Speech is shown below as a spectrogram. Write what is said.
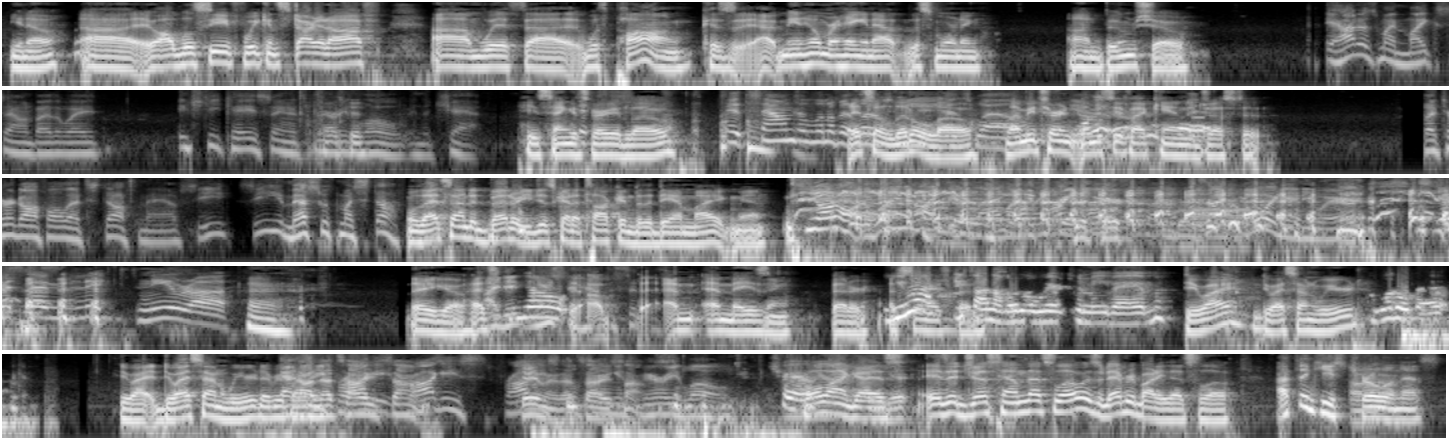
You know, uh, well, we'll see if we can start it off um, with uh, with Pong because me and him were hanging out this morning on Boom Show. Hey, how does my mic sound, by the way? HTK is saying it's very low in the chat. He's saying it's very low. It sounds a little bit. It's low a little low. As well. Let me turn. Yeah. Let me see if I can adjust it. I turned off all that stuff, Mav. See, see, you mess with my stuff. Well, that sounded better. You just got to talk into the damn mic, man. No, it's kind of like Like it's right here. It's not going anywhere. Get them lips nearer. there you go. That's I didn't No. used to to am- amazing. Better. That's You so actually better. sound a little weird to me, babe. Do I? Do I sound weird? A little bit. Do I? Do I sound weird, Yeah, everybody? No, see, that's how he Froggy- sounds. Froggy's, Froggy's Jalen, still that's how he it's sounds. very low. True. Hold on, guys. Is it just him that's low? Is it everybody that's low? I think he's trolling us.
